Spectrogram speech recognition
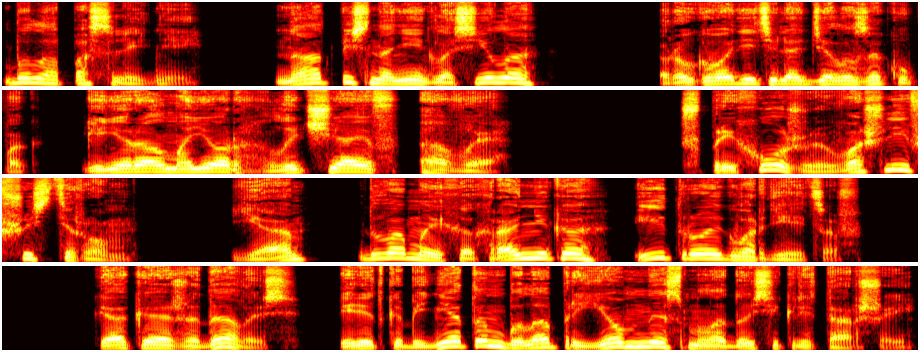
была последней. Надпись на ней гласила «Руководитель отдела закупок. Генерал-майор Лычаев А.В. В прихожую вошли в шестером. Я, два моих охранника и трое гвардейцев. Как и ожидалось, перед кабинетом была приемная с молодой секретаршей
